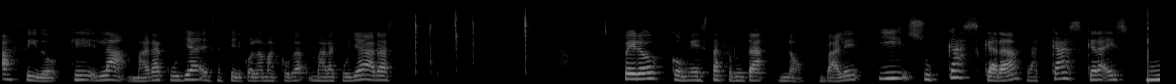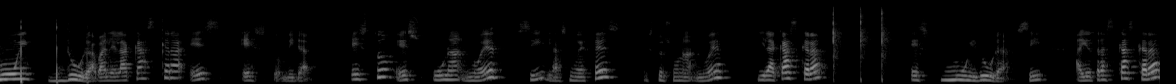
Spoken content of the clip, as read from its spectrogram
ácido que la maracuyá, es decir, con la maracuyá harás pero con esta fruta no, ¿vale? Y su cáscara, la cáscara es muy dura, ¿vale? La cáscara es esto, mirad, esto es una nuez, ¿sí? Las nueces, esto es una nuez y la cáscara es muy dura, ¿sí? Hay otras cáscaras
